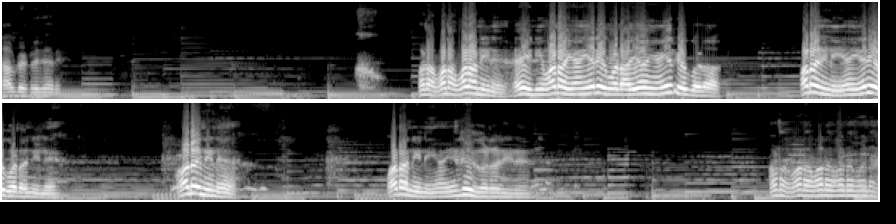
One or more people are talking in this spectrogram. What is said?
சாப்பிட்டுட்டு இருக்காரு. வாடா வாடா வாடா நீனு. ஏய் நீ வாடா என் ஏரியா வாடா ஏன் என் ஏரியா வாடா. வாடா நீனு என் ஏரியா வாடா நீனு. வாடா நீனு. வாடா நீனு என் ஏரியா வாடா நீனு. வாடா வாடா வாடா வாடா வாடா.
